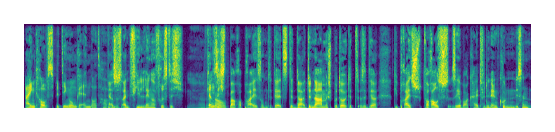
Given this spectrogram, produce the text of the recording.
Einkaufsbedingungen geändert haben. Ja, also es ist ein viel längerfristig äh, Genau. sichtbarer Preis und der jetzt dyna- dynamisch bedeutet, also der die Preisvoraussehbarkeit für den Endkunden ist ein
